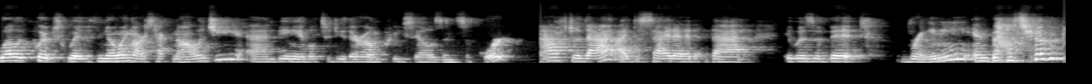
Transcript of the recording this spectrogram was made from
well equipped with knowing our technology and being able to do their own pre sales and support. After that, I decided that it was a bit rainy in Belgium.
